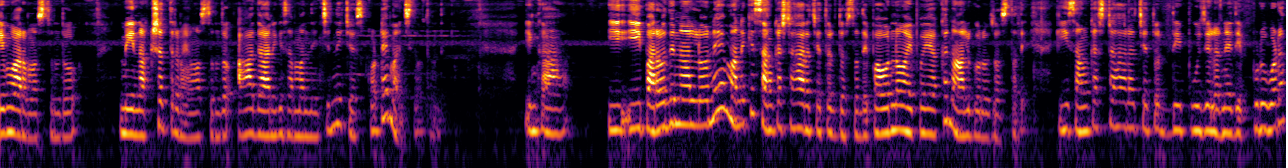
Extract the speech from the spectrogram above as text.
ఏం వారం వస్తుందో మీ నక్షత్రం ఏమొస్తుందో ఆ దానికి సంబంధించింది చేసుకుంటే మంచిదవుతుంది. ఇంకా ఈ ఈ పర్వదినాల్లోనే మనకి సంకష్టహార చతుర్థి వస్తుంది. పౌర్ణం అయిపోయాక నాలుగో రోజు వస్తుంది. ఈ సంకష్టహార చతుర్థి పూజలు అనేది ఎప్పుడు కూడా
